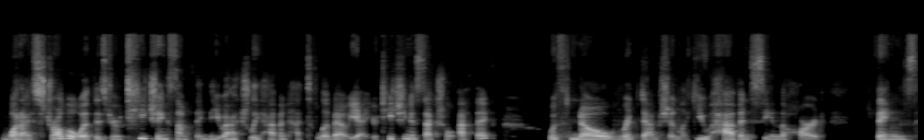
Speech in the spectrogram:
what I struggle with is you're teaching something that you actually haven't had to live out yet. You're teaching a sexual ethic with no redemption. Like you haven't seen the hard things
